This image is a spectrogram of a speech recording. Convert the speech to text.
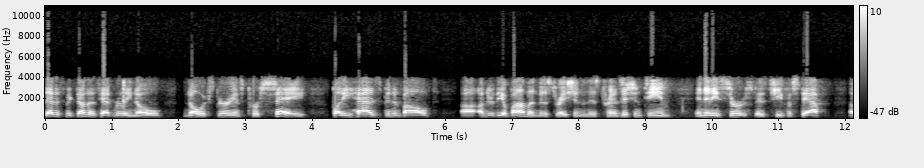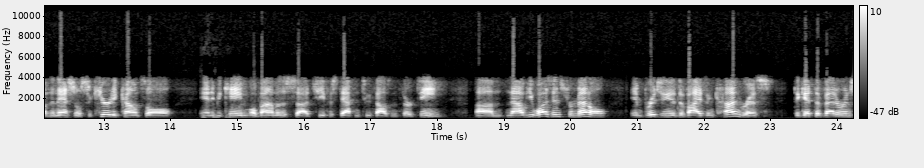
Dennis McDonough has had really no no experience per se, but he has been involved uh, under the Obama administration in his transition team, and then he served as chief of staff of the National Security Council, and he became Obama's uh, chief of staff in 2013. Um, now he was instrumental in bridging the divides in Congress to get the Veterans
